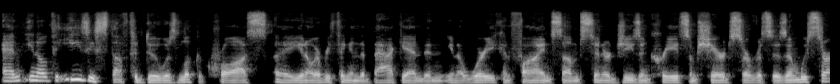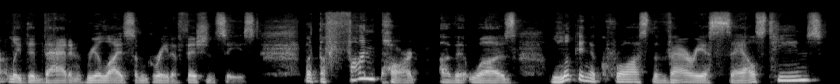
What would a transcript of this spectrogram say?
And you know, the easy stuff to do is look across, uh, you know, everything in the back end, and you know where you can find some synergies and create some shared services. And we certainly did that and realized some great efficiencies. But the fun part of it was looking across the various sales teams,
